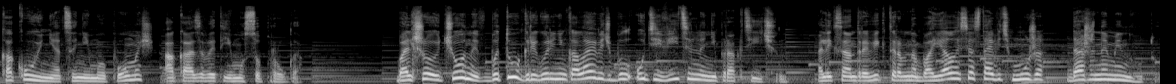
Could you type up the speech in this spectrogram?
какую неоценимую помощь оказывает ему супруга. Большой ученый в быту Григорий Николаевич был удивительно непрактичен. Александра Викторовна боялась оставить мужа даже на минуту.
